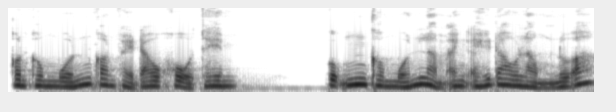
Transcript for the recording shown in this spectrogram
Con không muốn con phải đau khổ thêm, cũng không muốn làm anh ấy đau lòng nữa.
